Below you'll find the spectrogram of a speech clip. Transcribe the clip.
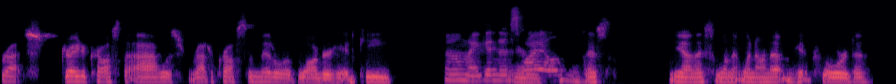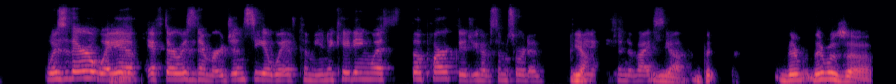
right straight across the eye, was right across the middle of Loggerhead Key. Oh my goodness, and wild. That's yeah, that's the one that went on up and hit Florida. Was there a way of if there was an emergency, a way of communicating with the park? Did you have some sort of communication yeah, device? Yeah. yeah. The, there there was a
